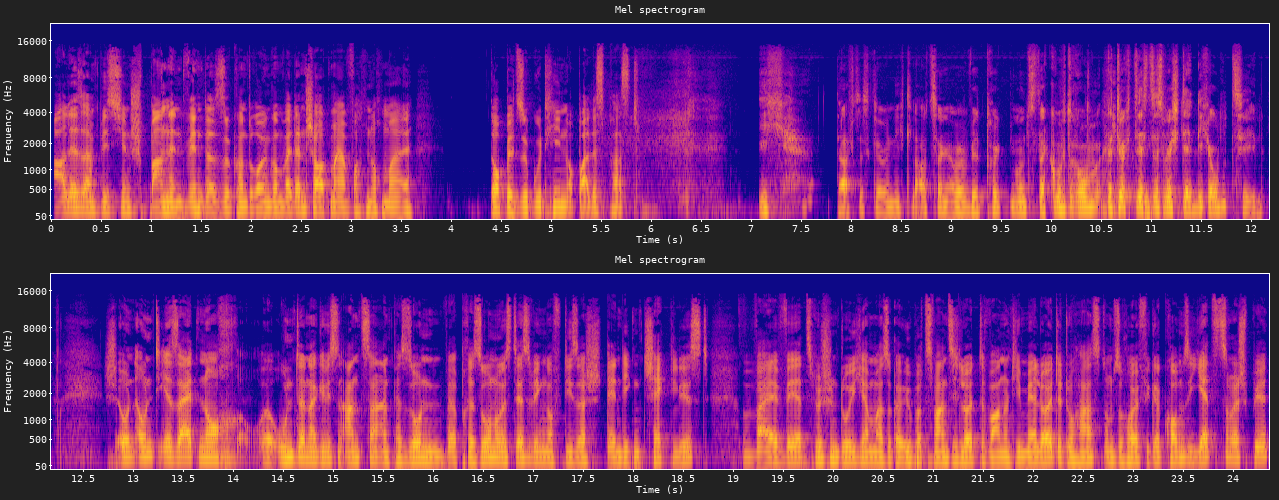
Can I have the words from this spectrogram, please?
alles ein bisschen spannend, wenn da so Kontrollen kommen, weil dann schaut man einfach nochmal doppelt so gut hin, ob alles passt. Ich darf das, glaube ich, nicht laut sagen, aber wir drücken uns da gut rum, durch das, dass wir ständig umziehen. Und, und ihr seid noch äh, unter einer gewissen Anzahl an Personen. Presono ist deswegen auf dieser ständigen Checklist, weil wir zwischendurch ja mal sogar über 20 Leute waren. Und je mehr Leute du hast, umso häufiger kommen sie. Jetzt zum Beispiel,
